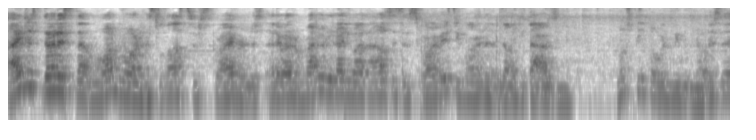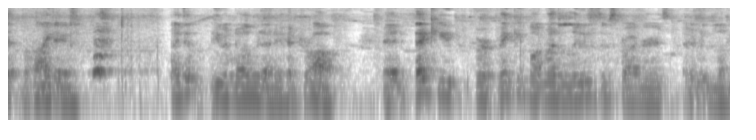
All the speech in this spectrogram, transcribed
I just noticed that one one has lost subscribers, and it went from 591,000 subscribers to 490,000. Most people wouldn't even notice it, but I did. I didn't even know that it had dropped. And thank you for making one one lose subscribers. I really love you.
